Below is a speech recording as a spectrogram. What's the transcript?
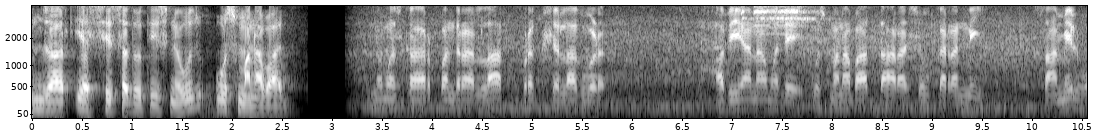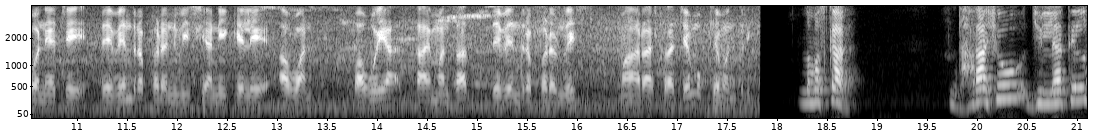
झुंजार एसशे सदोतीस न्यूज उस्मानाबाद. नमस्कार पंधरा लाख वृक्ष लागवड अभियानामध्ये उस्मानाबाद धाराशिवकरांनी सामील होण्याचे देवेंद्र फडणवीस यांनी केले आव्हान. पाहूया काय म्हणतात देवेंद्र फडणवीस महाराष्ट्राचे मुख्यमंत्री. नमस्कार. धाराशिव जिल्ह्यातील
